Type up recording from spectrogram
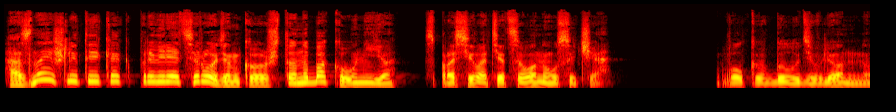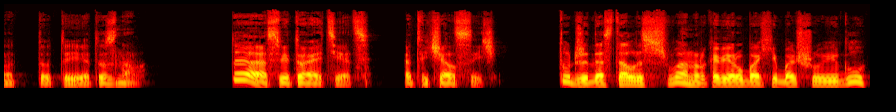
а знаешь ли ты, как проверять родинку, что на боку у нее?» — спросил отец Иона у Сыча. Волков был удивлен, но тот и это знал. «Да, святой отец», — отвечал Сыч. Тут же достал из шва на рукаве рубахи большую иглу,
